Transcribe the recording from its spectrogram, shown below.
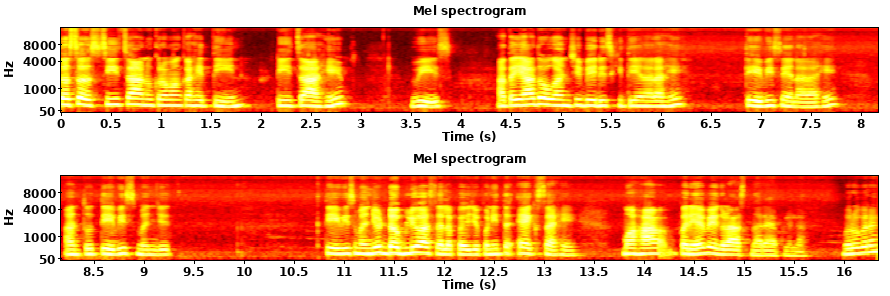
तसंच सीचा अनुक्रमांक आहे तीन टीचा आहे वीस. आता या दोघांची बेरीज किती येणार आहे? तेवीस येणार आहे. आणि तो तेवीस म्हणजे तेवीस म्हणजे डब्ल्यू असायला पाहिजे पण इथं एक्स आहे. मग हा पर्याय वेगळा असणार आहे आपल्याला. बरोबर आहे?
